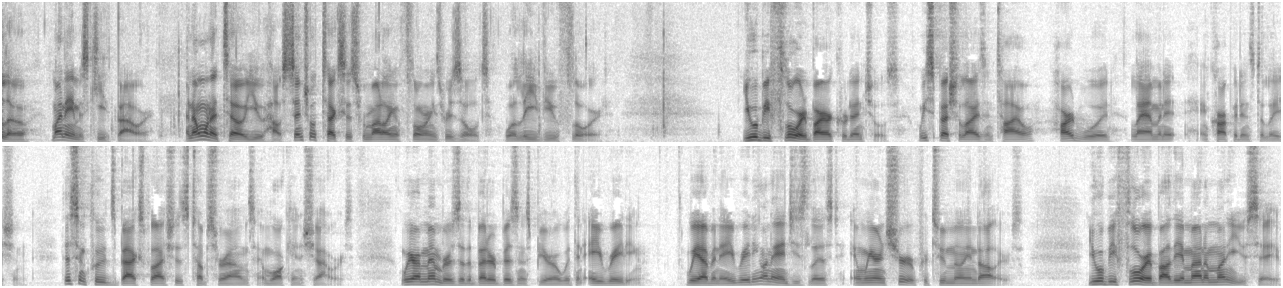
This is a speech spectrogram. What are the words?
Hello, my name is Keith Bauer, and I want to tell you how Central Texas Remodeling and Flooring's results will leave you floored. You will be floored by our credentials. We specialize in tile, hardwood, laminate, and carpet installation. This includes backsplashes, tub surrounds, and walk-in showers. We are members of the Better Business Bureau with an A rating. We have an A rating on Angie's List, and we are insured for $2 million. You will be floored by the amount of money you save.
